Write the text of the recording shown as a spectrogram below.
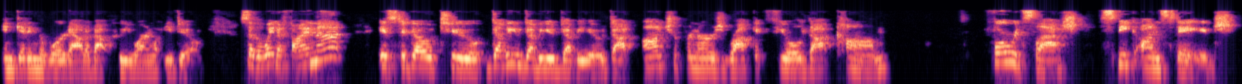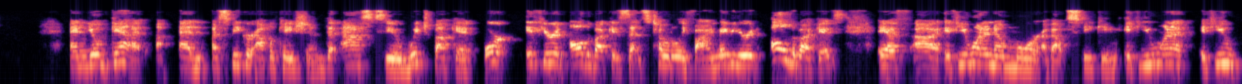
in getting the word out about who you are and what you do. So the way to find that is to go to www.entrepreneursrocketfuel.com forward slash speak on stage and you'll get a, a, speaker application that asks you which bucket, or if you're in all the buckets, that's totally fine. Maybe you're in all the buckets. If uh, if you want to know more about speaking, if you want to, if you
